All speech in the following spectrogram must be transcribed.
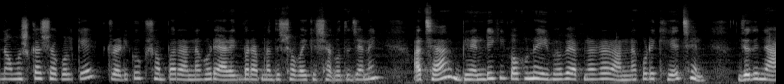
নমস্কার সকলকে। ট্রেডিকুক সম্পার রান্নাঘরে আরেকবার আপনাদের সবাইকে স্বাগত জানাই। আচ্ছা ভেন্ডি কি কখনো এইভাবে আপনারা রান্না করে খেয়েছেন? যদি না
